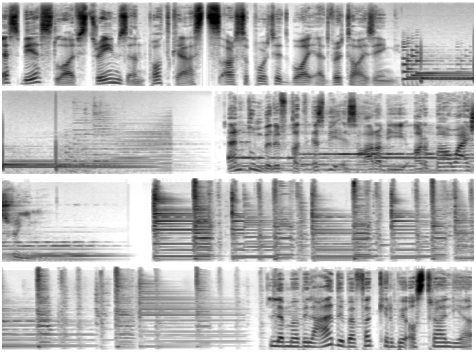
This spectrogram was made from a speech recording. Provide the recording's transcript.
SBS live streams and podcasts are supported by advertising. أنتم برفقة اس بي اس عربي 24 لما بالعادة بفكر بأستراليا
